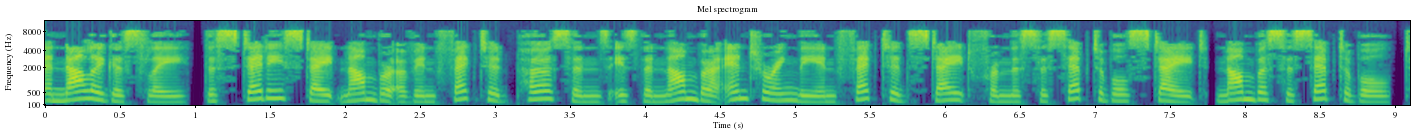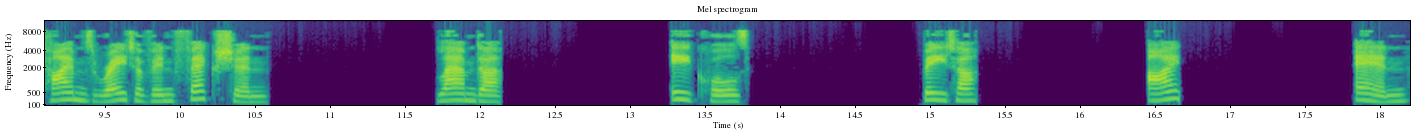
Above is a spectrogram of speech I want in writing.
Analogously, the steady-state number of infected persons is the number entering the infected state from the susceptible state number susceptible times rate of infection lambda equals beta i n.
